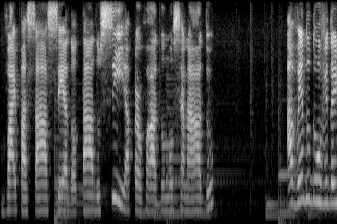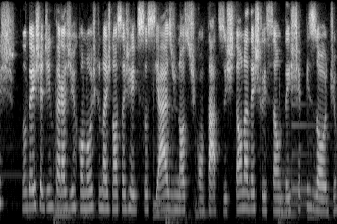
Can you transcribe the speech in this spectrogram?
vai passar a ser adotado, se aprovado no Senado. Havendo dúvidas, não deixe de interagir conosco nas nossas redes sociais, os nossos contatos estão na descrição deste episódio.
